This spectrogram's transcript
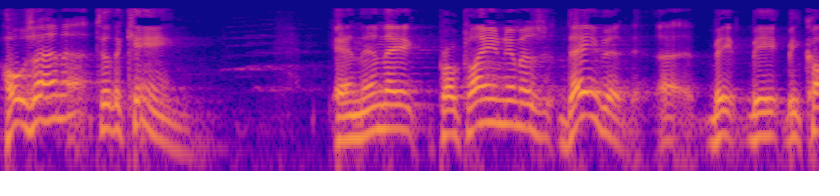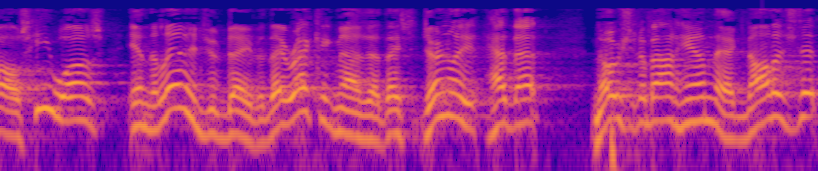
Hosanna to the King. And then they proclaimed him as David uh, be, be, because he was in the lineage of David. They recognized that. They generally had that notion about him. They acknowledged it.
